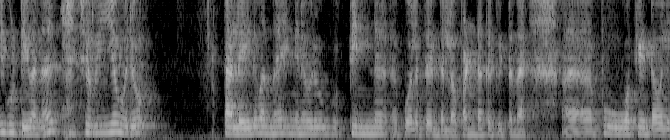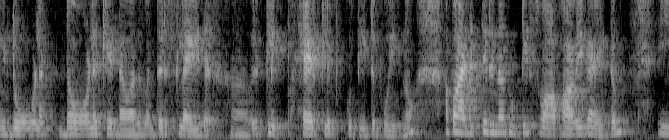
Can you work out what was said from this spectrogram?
ഈ കുട്ടി വന്ന് ചെറിയ ഒരു തലയിൽ വന്ന് ഇങ്ങനെ ഒരു പിന്ന് പോലത്തെ ഉണ്ടല്ലോ പണ്ടൊക്കെ കിട്ടുന്ന പൂവൊക്കെ ഉണ്ടാവും അല്ലെങ്കിൽ ഡോള ഡോളൊക്കെ ഉണ്ടാവും അതുപോലത്തെ ഒരു സ്ലൈഡ് ഒരു ക്ലിപ്പ് ഹെയർ ക്ലിപ്പ് കുത്തിയിട്ട് പോയിരുന്നു. അപ്പോൾ അടുത്തിരുന്ന കുട്ടി സ്വാഭാവികമായിട്ടും ഈ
